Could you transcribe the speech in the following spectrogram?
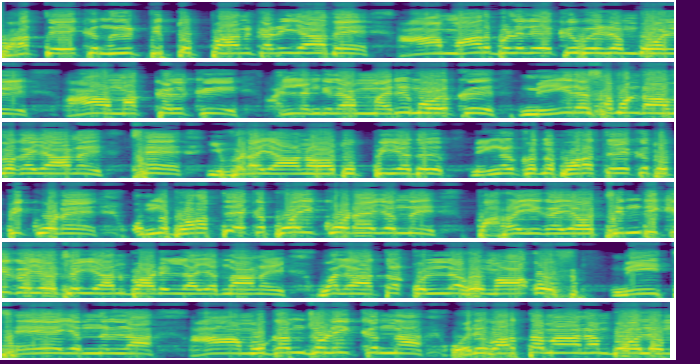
പുറത്തേക്ക് നീട്ടി തുപ്പാൻ കഴിയാതെ ആ മാർബിളിലേക്ക് വീഴുമ്പോൾ ആ മക്കൾക്ക് അല്ലെങ്കിൽ ആ മരുമോൾക്ക് നീരസമുണ്ടാവുകയാണ്. ഛേ ഇവിടെയാണോ തുപ്പിയത്? നിങ്ങൾക്കൊന്ന് പുറത്തേക്ക് തുപ്പിക്കൂടെ? ഒന്ന് പുറത്തേക്ക് പോയിക്കൂടെ എന്ന് പറയുകയോ ചിന്തിക്കുകയോ ചെയ്യാൻ പാടില്ല എന്നാണ്. വലാത്ത കുല്ലഹുമാ ഉഫ് നീ ഛേ എന്നുള്ള ആ മുഖം ചുളിക്കുന്ന ഒരു വർത്തമാനം പോലും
